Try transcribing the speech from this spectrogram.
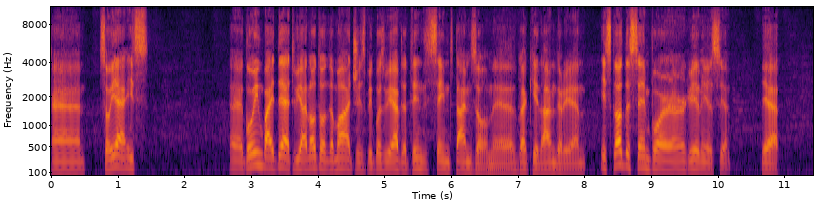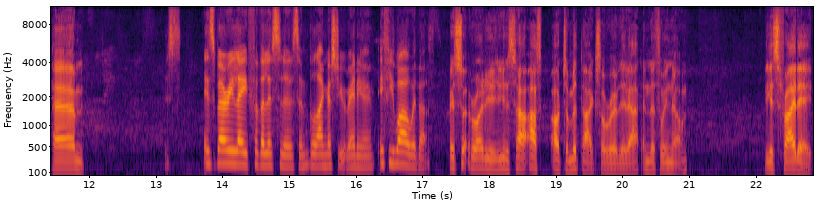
so yeah, it's uh, going by that, we are not on the margins because we have the same time zone uh, back in Hungary, and it's not the same for Vilnius yet. Yeah. Um, it's, it's very late for the listeners in Palanga Street Radio, if you are with us. It's already, it's out to midnight already, that, in the three now. It's Friday.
